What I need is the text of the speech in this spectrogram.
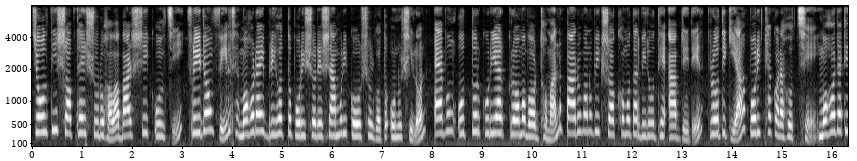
চলতি সপ্তাহে শুরু হওয়া বার্ষিক উলচি ফ্রিডম ফিল্ড মহড়ায় বৃহত্ত পরিসরের সামরিক কৌশলগত অনুশীলন এবং উত্তর কোরিয়ার ক্রমবর্ধমান পারমাণবিক সক্ষমতার বিরুদ্ধে আপডেটের প্রতিক্রিয়া পরীক্ষা করা হচ্ছে। মহড়াটি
